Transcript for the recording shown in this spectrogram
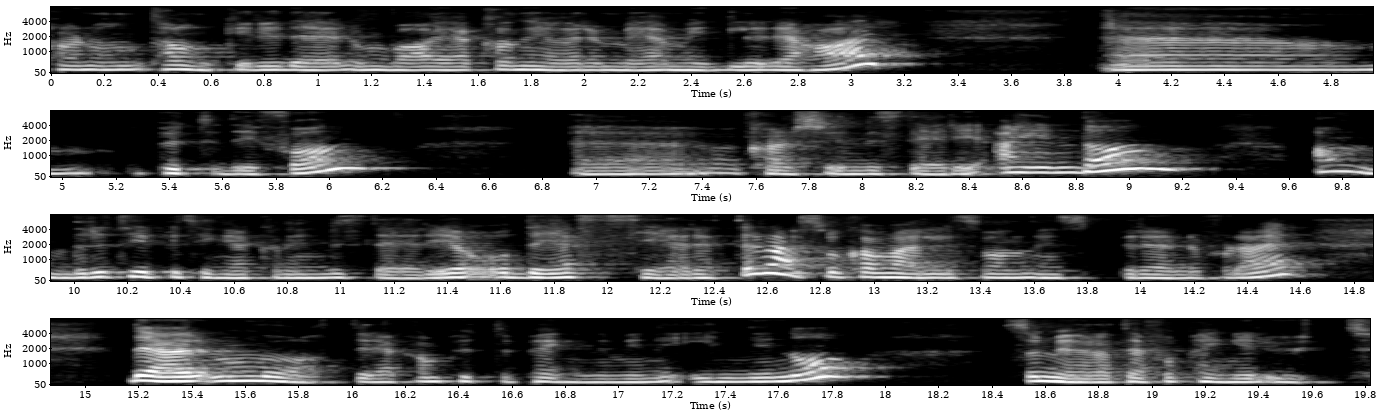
har noen tanker, ideer om hva jeg kan gjøre med midler jeg har? Eh, putte det i fond. Eh, kanskje investere i eiendom. Andre typer ting jeg kan investere i. Og det jeg ser etter, da, som kan være litt sånn inspirerende for deg, det er måter jeg kan putte pengene mine inn i nå, som gjør at jeg får penger ut.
